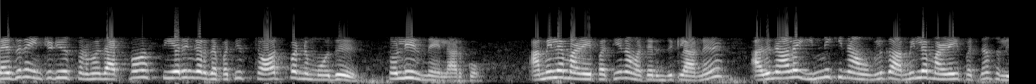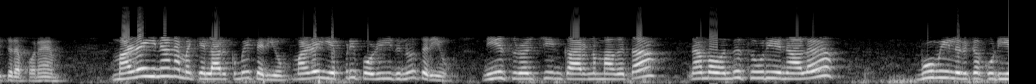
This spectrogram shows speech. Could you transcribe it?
லெசனை இன்ட்ரடியூஸ் பண்ணும்போது அட்மாஸ்பியருங்கிறத பற்றி ஸ்டார்ட் பண்ணும்போது சொல்லியிருந்தேன் எல்லாருக்கும். அமில மழை பற்றி நம்ம தெரிஞ்சுக்கலான்னு. அதனால இன்னைக்கு நான் உங்களுக்கு அமில மழை பற்றி தான் சொல்லித்தர போகிறேன் மழைனா நமக்கு எல்லாருக்குமே தெரியும். மழை எப்படி பொழியுதுன்னு தெரியும். நீர் சுழற்சியின் காரணமாக தான் நம்ம வந்து சூரியனால பூமியில் இருக்கக்கூடிய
